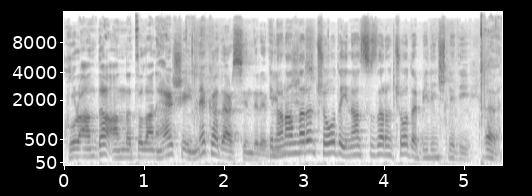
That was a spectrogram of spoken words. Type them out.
Kur'an'da anlatılan her şeyi ne kadar sindirebilmişiz? İnananların çoğu da inansızların çoğu da bilinçli değil. Evet.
